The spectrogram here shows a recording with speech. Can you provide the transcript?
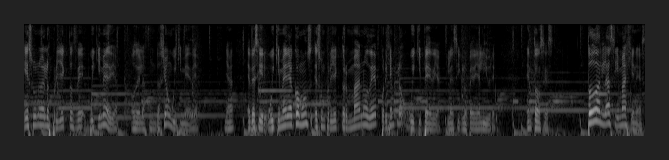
es uno de los proyectos de Wikimedia o de la Fundación Wikimedia. ¿ya? Es decir, Wikimedia Commons es un proyecto hermano de, por ejemplo, Wikipedia, la enciclopedia libre. Entonces, todas las imágenes,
